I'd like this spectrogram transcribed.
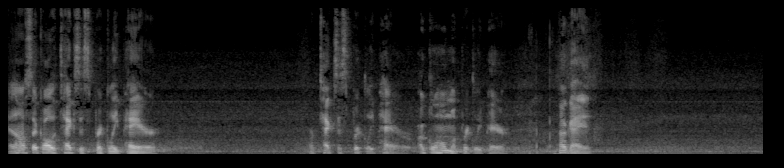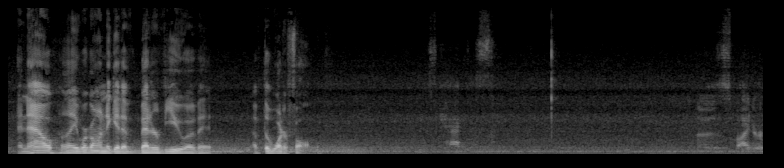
And also called a Texas prickly pear. Or Texas prickly pear. Oklahoma prickly pear. Okay, and now like, we're going to get a better view of it, of the waterfall. This cactus. Uh spider.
